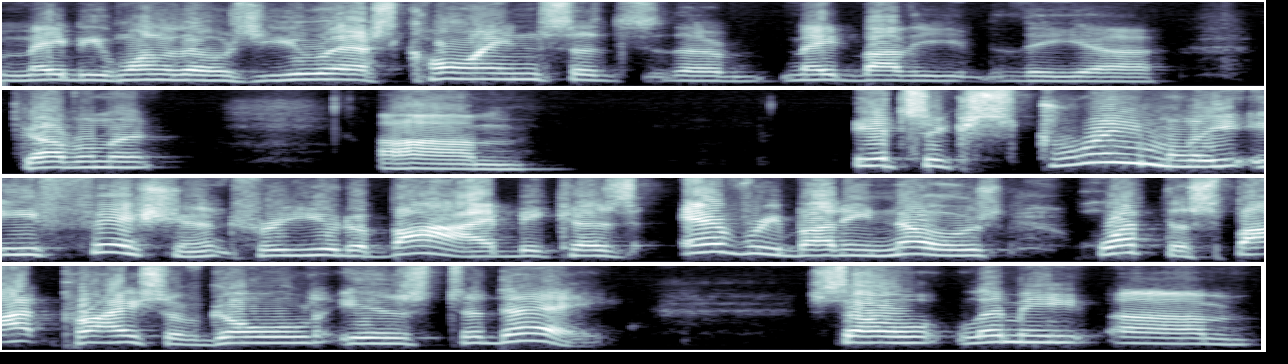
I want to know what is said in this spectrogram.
maybe one of those us coins that's the, made by the, the uh, government um, it's extremely efficient for you to buy because everybody knows what the spot price of gold is today. So let me, um,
